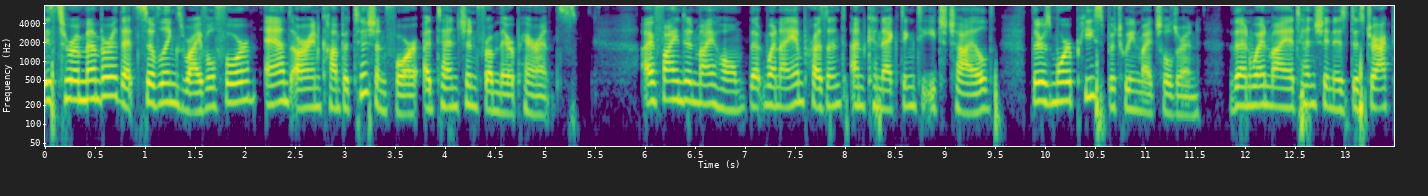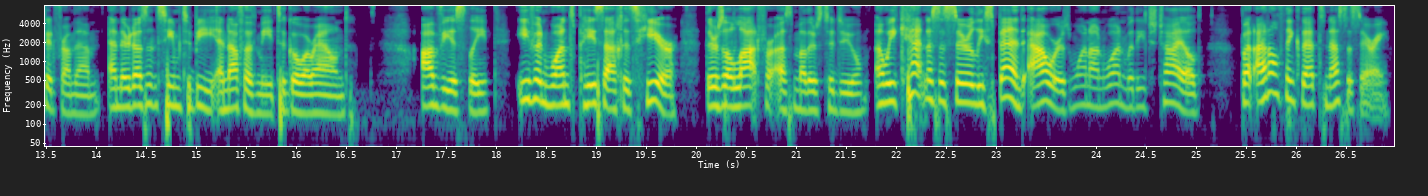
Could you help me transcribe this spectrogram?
is to remember that siblings rival for and are in competition for attention from their parents. I find in my home that when I am present and connecting to each child, there's more peace between my children than when my attention is distracted from them and there doesn't seem to be enough of me to go around. Obviously, even once Pesach is here, there's a lot for us mothers to do, and we can't necessarily spend hours one on one with each child, but I don't think that's necessary.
